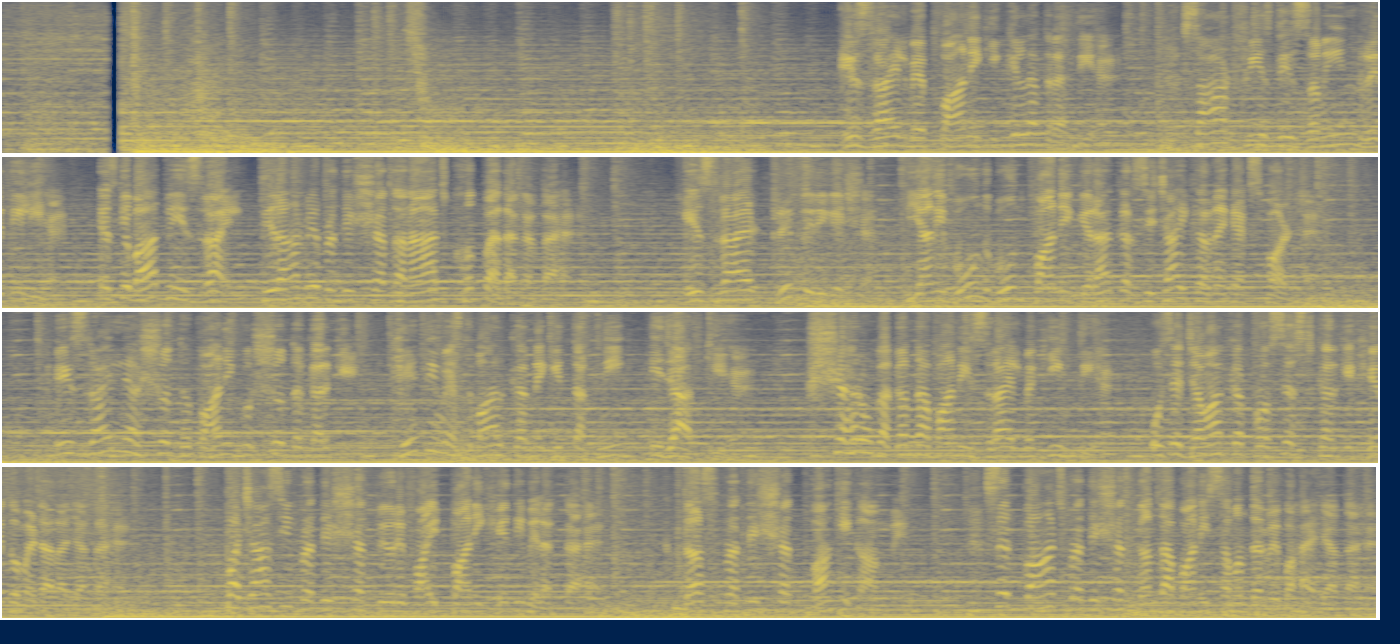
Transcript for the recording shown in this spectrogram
इसराइल में पानी की किल्लत रहती है। 60 फ़ीसदी ज़मीन रेतीली है। इसके बाद भी इसराइल तिरानवे प्रतिशत अनाज खुद पैदा करता है। इसराइल ड्रिप इरिगेशन, यानी बूंद बूंद पानी गिराकर सिंचाई करने का एक्सपर्ट है। इसराइल ने अशुद्ध पानी को शुद्ध करके खेती में इस्तेमाल करने की तकनीक इजाद की है। शहरों का गंदा पानी इसराइल में कीमती है। उसे जमा कर प्रोसेस्ड करके खेतों में डाला जाता है। पचासी प्रतिशत प्योरिफाइड पानी खेती में लगता है। दस प्रतिशत बाकी काम में। सिर्फ़ पाँच प्रतिशत गंदा पानी समंदर में बहाया जाता है।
